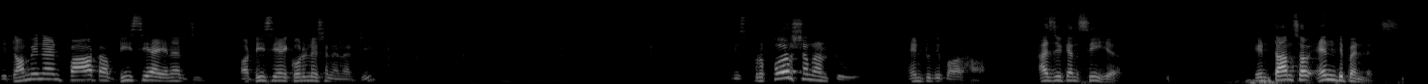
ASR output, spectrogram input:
the dominant part of DCI energy or DCI correlation energy is proportional to n to the power half. As you can see here in terms of n dependence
